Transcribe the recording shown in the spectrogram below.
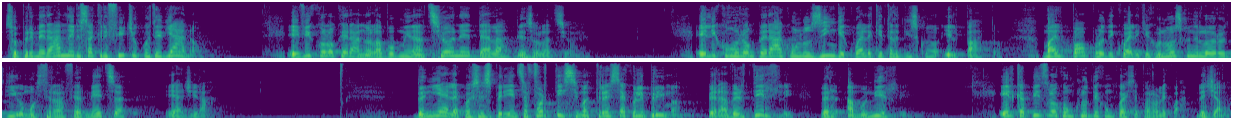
sopprimeranno il sacrificio quotidiano e vi collocheranno l'abominazione della desolazione. Egli corromperà con lusinghe quelle che tradiscono il patto, ma il popolo di quelli che conoscono il loro Dio mostrerà fermezza e agirà. Daniele ha questa esperienza fortissima tre secoli prima per avvertirli, per ammonirli. E il capitolo conclude con queste parole qua. Leggiamo.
